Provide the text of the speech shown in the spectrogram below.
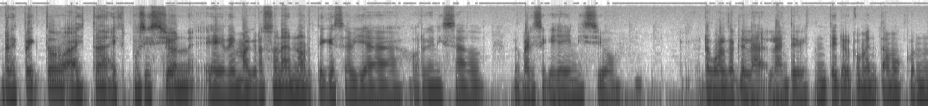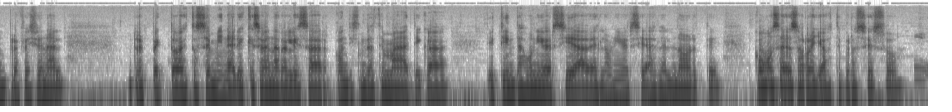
Respecto a esta exposición de Macrozona Norte que se había organizado, me parece que ya inició. Recuerdo que la, la entrevista anterior comentamos con un profesional respecto a estos seminarios que se van a realizar con distintas temáticas, distintas universidades, las universidades del norte. ¿Cómo se ha desarrollado este proceso? Sí.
